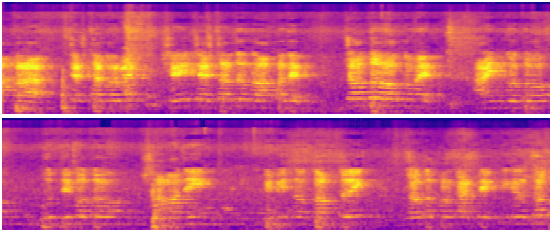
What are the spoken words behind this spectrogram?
আপনারা চেষ্টা করবেন। সেই চেষ্টার জন্য আপনাদের যত রকমের আইনগত, বুদ্ধিগত, সামাজিক, বিভিন্ন দাপ্তরিক, যত প্রকার টেকনিক্যাল যত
